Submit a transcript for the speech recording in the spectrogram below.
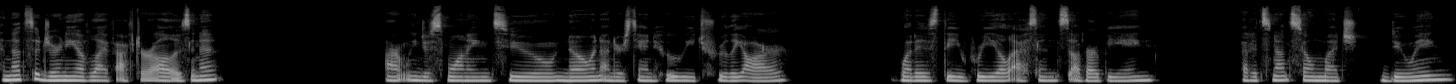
And that's the journey of life after all, isn't it? Aren't we just wanting to know and understand who we truly are? What is the real essence of our being? That it's not so much doing,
